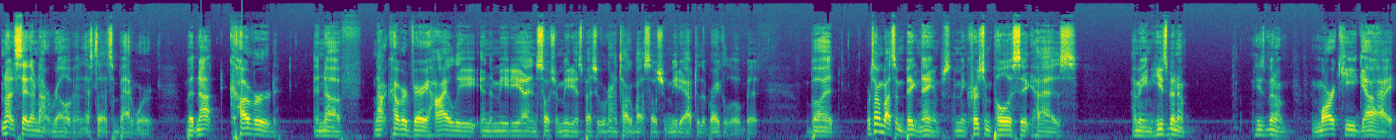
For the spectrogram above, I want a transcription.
Not to say they're not relevant. That's that's a bad word, but not covered enough. Not covered very highly in the media and social media, especially. We're going to talk about social media after the break a little bit, but we're talking about some big names. I mean, Christian Pulisic has. I mean, he's been a he's been a marquee guy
